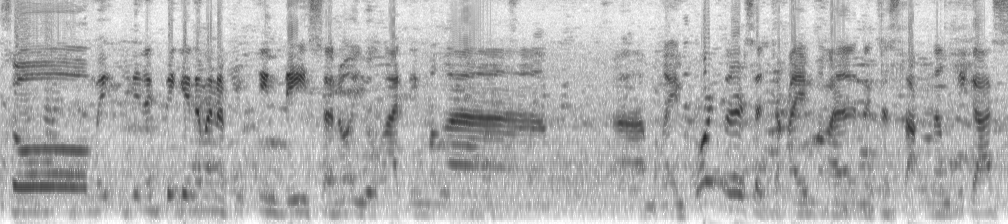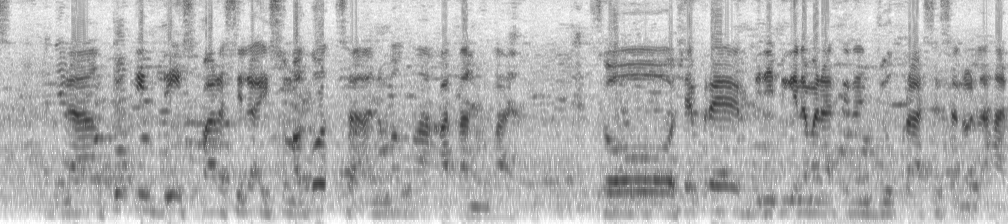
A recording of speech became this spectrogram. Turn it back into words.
So, may nagbigay naman ng 15 days ano, yung ating mga ah, mga importers at saka yung mga nagsastock ng bigas ng 15 days para sila ay sumagot sa anumang mga katanungan. So, syempre, binibigyan naman natin ng due process ano lahat.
